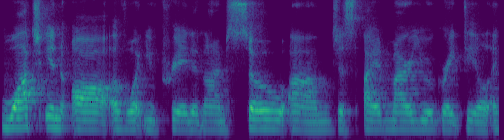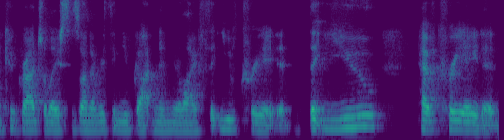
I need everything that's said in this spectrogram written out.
watch in awe of what you've created. And I'm so um, just I admire you a great deal and congratulations on everything you've gotten in your life that you've created, that you have created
